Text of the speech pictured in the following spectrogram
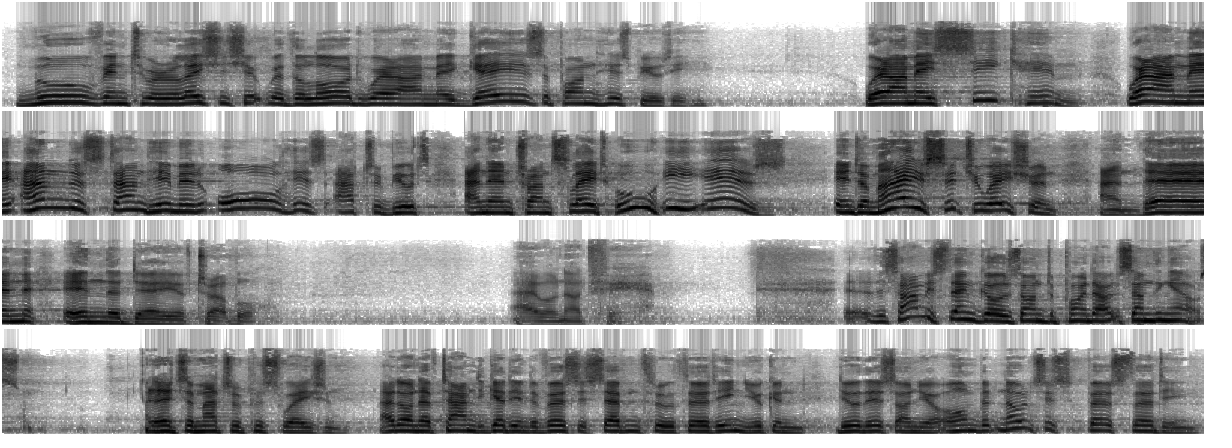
move into a relationship with the Lord where I may gaze upon His beauty, where I may seek Him, where I may understand Him in all His attributes, and then translate who He is into my situation, and then in the day of trouble, I will not fear. The psalmist then goes on to point out something else. It's a matter of persuasion. I don't have time to get into verses 7 through 13. You can do this on your own, but notice verse 13.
